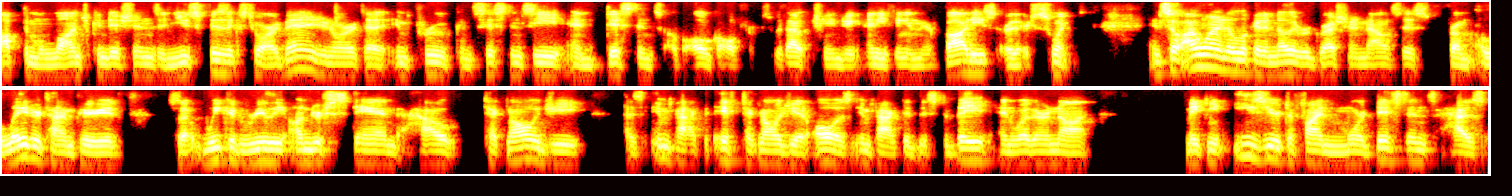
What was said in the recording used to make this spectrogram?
optimal launch conditions and use physics to our advantage in order to improve consistency and distance of all golfers without changing anything in their bodies or their swings. And so I wanted to look at another regression analysis from a later time period so that we could really understand how technology has impacted, if technology at all has impacted this debate and whether or not making it easier to find more distance has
